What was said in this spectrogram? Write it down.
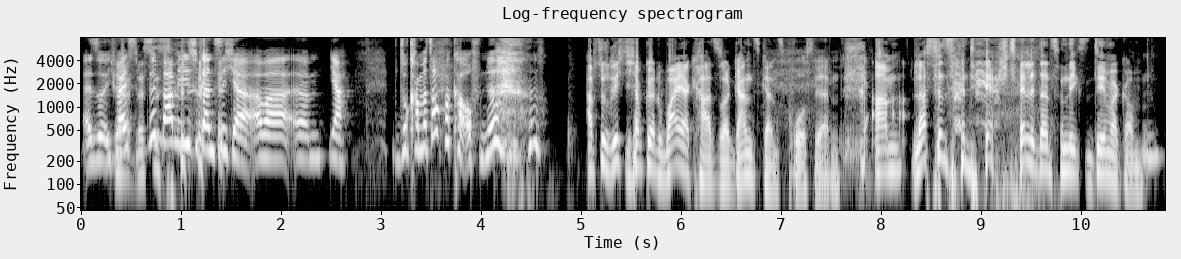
Also ich Ja, weiß, bin war mir nicht so ganz sicher, aber ähm, ja, so kann man es auch verkaufen, ne? Absolut richtig. Ich habe gehört, Wirecard soll ganz, ganz groß werden. Ähm, lasst uns an der Stelle dann zum nächsten Thema kommen.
